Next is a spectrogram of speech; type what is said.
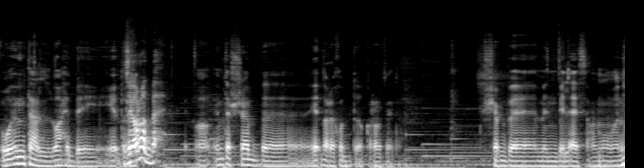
وإمتى الواحد بيقدر زيارات بقى. آه إمتى الشاب يقدر ياخد قرار زي ده؟ الشاب من بالقاس عموما.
